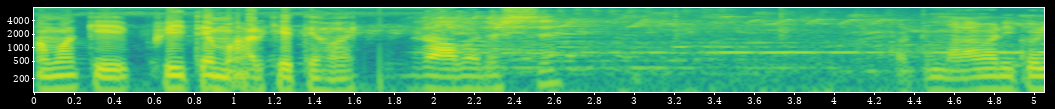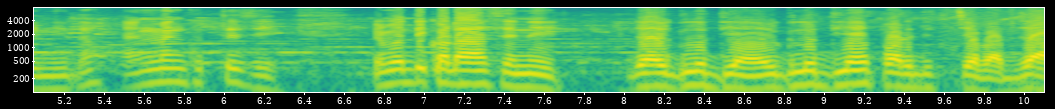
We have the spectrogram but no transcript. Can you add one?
আমাকে ফ্রিতে মার খেতে হয়। আবার এসছে। একটু মারামারি করে নিল হ্যাং ম্যাং করতেছি। এর মধ্যে কটা আছে নে? যা ওইগুলো দিয়ে ওইগুলো দিয়ে পরে দিচ্ছে আবার যা।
